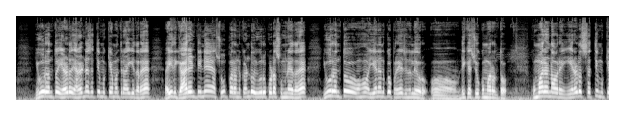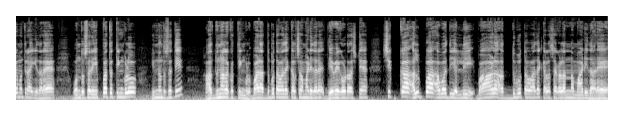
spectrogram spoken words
ಇವರಂತೂ ಎರಡು, ಎರಡನೇ ಸತಿ ಮುಖ್ಯಮಂತ್ರಿ ಆಗಿದ್ದಾರೆ. ಐದು ಗ್ಯಾರಂಟಿನೇ ಸೂಪರ್ ಅಂದ್ಕೊಂಡು ಇವರು ಕೂಡ ಸುಮ್ಮನೆ ಇದ್ದಾರೆ ಇವರಂತೂ ಹ್ಞೂ ಏನನ್ಕೋ ಪ್ರಯೋಜನ ಇಲ್ಲ ಇವರು. ಡಿ ಕೆ ಶಿವಕುಮಾರ್ ಅಂತೂ. ಕುಮಾರಣ್ಣ ಅವರೇ ಎರಡು ಸತಿ ಮುಖ್ಯಮಂತ್ರಿ ಆಗಿದ್ದಾರೆ. ಒಂದು ಸರಿ ಇಪ್ಪತ್ತು ತಿಂಗಳು, ಇನ್ನೊಂದು ಸತಿ ಹದಿನಾಲ್ಕು ತಿಂಗಳು. ಭಾಳ ಅದ್ಭುತವಾದ ಕೆಲಸ ಮಾಡಿದ್ದಾರೆ. ದೇವೇಗೌಡರು ಅಷ್ಟೇ. ಸಿಕ್ಕ ಅಲ್ಪ ಅವಧಿಯಲ್ಲಿ ಭಾಳ ಅದ್ಭುತವಾದ ಕೆಲಸಗಳನ್ನು ಮಾಡಿದ್ದಾರೆ.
